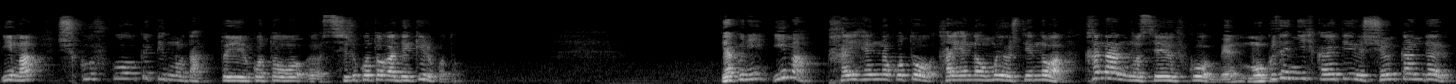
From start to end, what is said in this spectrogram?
今、祝福を受けているのだということを知ることができること。逆に今大変なことを、大変な思いをしているのは、カナンの征服を目前に控えている瞬間である。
